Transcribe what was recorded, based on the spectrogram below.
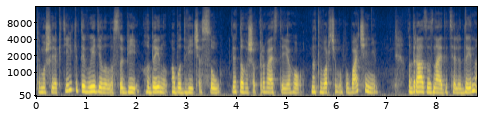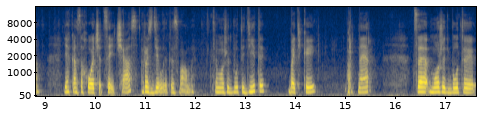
Тому що як тільки ти виділила собі годину або дві часу для того, щоб провести його на творчому побаченні, одразу знайдеться людина, яка захоче цей час розділити з вами. Це можуть бути діти, батьки, партнер. Це можуть бути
